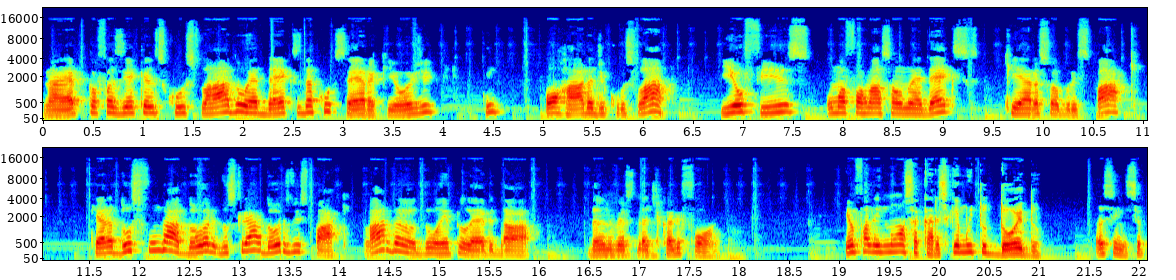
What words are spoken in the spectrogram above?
Na época eu fazia aqueles cursos lá do edX da Coursera, que hoje tem porrada de curso lá, e eu fiz uma formação no edX que era sobre o Spark, que era dos fundadores, dos criadores do Spark, lá do, do Amp Lab da, da Universidade de Califórnia. Eu falei, nossa, cara, isso aqui é muito doido. Assim, você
